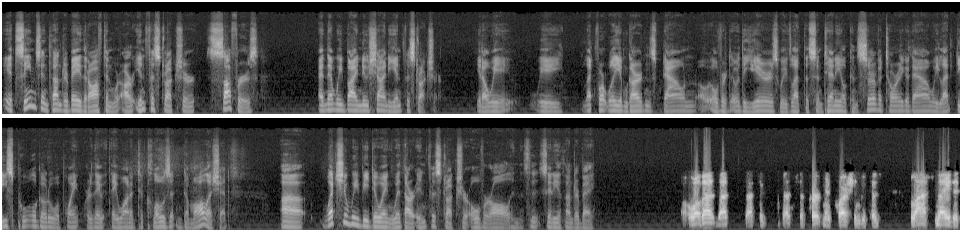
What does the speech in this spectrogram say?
it seems in Thunder Bay that often our infrastructure suffers and then we buy new shiny infrastructure. You know, we we let Fort William Gardens down over, over the years. We've let the Centennial Conservatory go down. We let Dease Pool go to a point where they, they wanted to close it and demolish it. Uh, what should we be doing with our infrastructure overall in the city of Thunder Bay? Well, that, that that's a that's a pertinent question because last night at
